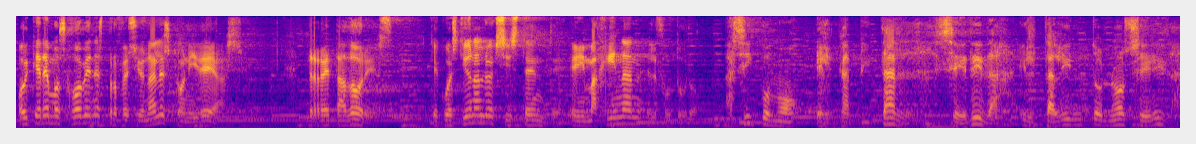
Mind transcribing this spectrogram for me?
Hoy queremos jóvenes profesionales con ideas, retadores, que cuestionan lo existente e imaginan el futuro. Así como el capital se hereda, el talento no se hereda.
